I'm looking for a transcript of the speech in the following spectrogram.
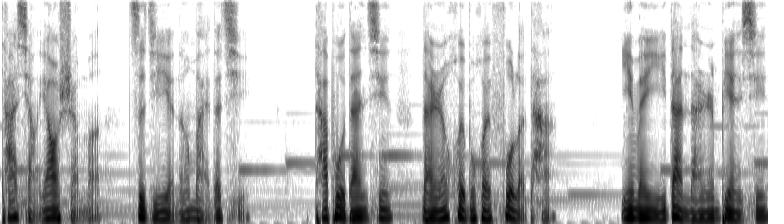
她想要什么自己也能买得起，她不担心男人会不会负了她，因为一旦男人变心，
